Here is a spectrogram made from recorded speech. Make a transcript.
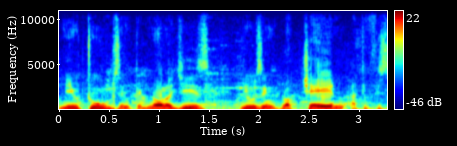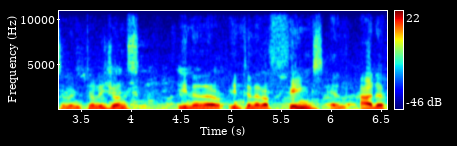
new tools and technologies using blockchain, artificial intelligence, Internet of Things, and other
